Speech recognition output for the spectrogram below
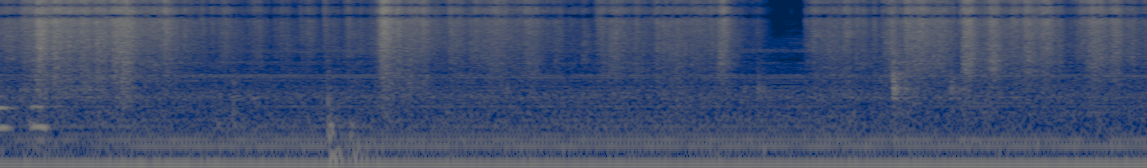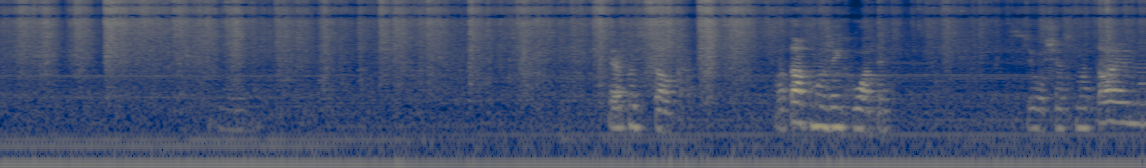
вісім. Якось так. Отак може і хватить. Все, зараз мотаємо.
